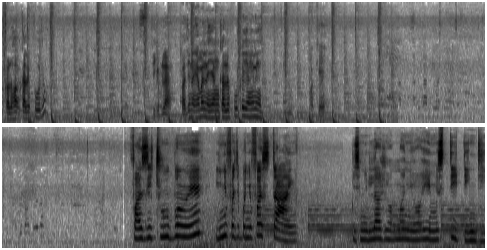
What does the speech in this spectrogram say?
Kalau hot colourful tu? 13. Fazil nak yang mana? Yang colourful ke yang ini? Okey. Fazil cuba eh. Ini Fazil punya first time. Bismillahirrahmanirrahim. Mesti tinggi.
